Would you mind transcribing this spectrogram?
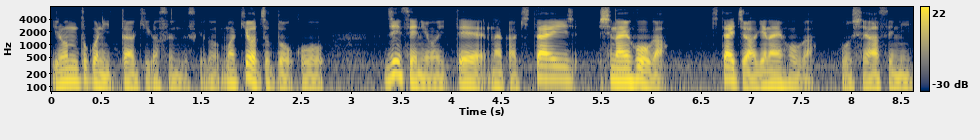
いろんなとこに行った気がするんですけど、まあ、今日はちょっとこう人生においてなんか期待しない方が期待値を上げない方がこう幸せに、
